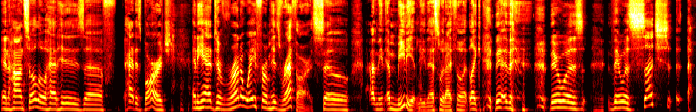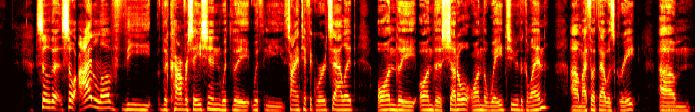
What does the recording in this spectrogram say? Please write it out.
and Han Solo had his uh, f- had his barge, and he had to run away from his Rathars. So, I mean, immediately that's what I thought. Like there, there, there was there was such. Uh, so the so I love the the conversation with the with the scientific word salad on the on the shuttle on the way to the Glenn. Um, I thought that was great. Um,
